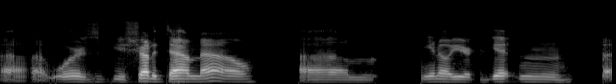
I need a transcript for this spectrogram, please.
Uh, whereas if you shut it down now, um, you know, you're getting uh,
